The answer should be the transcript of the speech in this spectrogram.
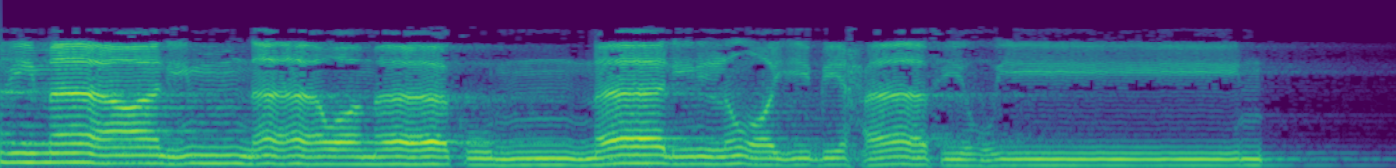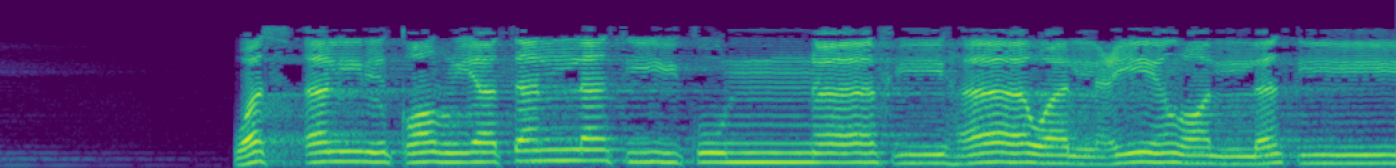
بما علمنا وما كنا للغيب حافظين واسأل القرية التي كنا فيها والعير التي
